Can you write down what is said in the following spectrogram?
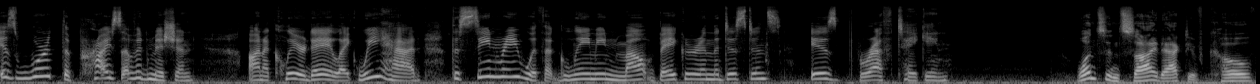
is worth the price of admission. On a clear day like we had, the scenery with a gleaming Mount Baker in the distance is breathtaking. Once inside Active Cove,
